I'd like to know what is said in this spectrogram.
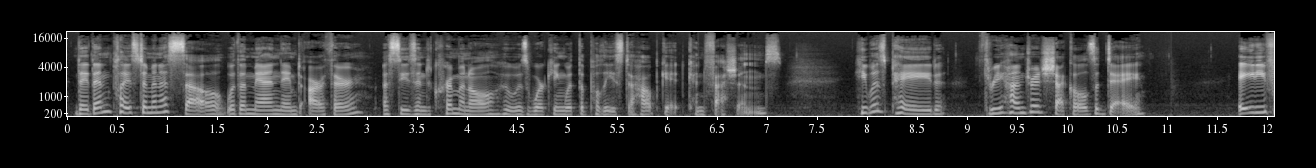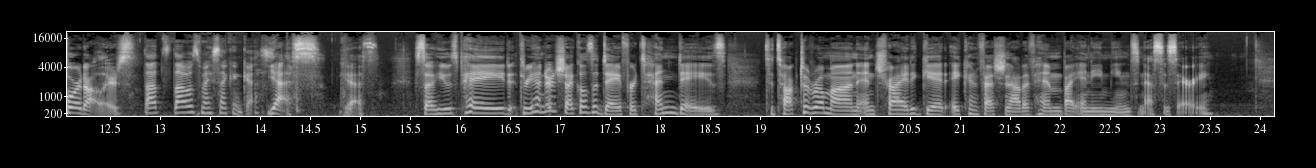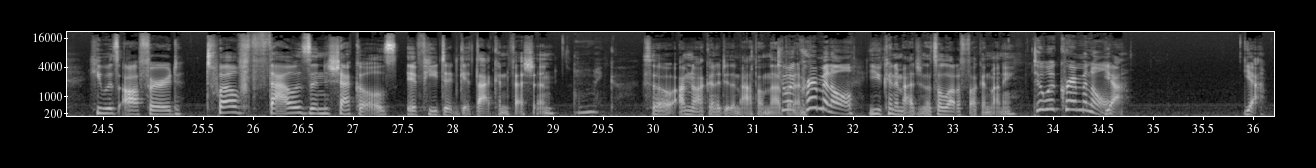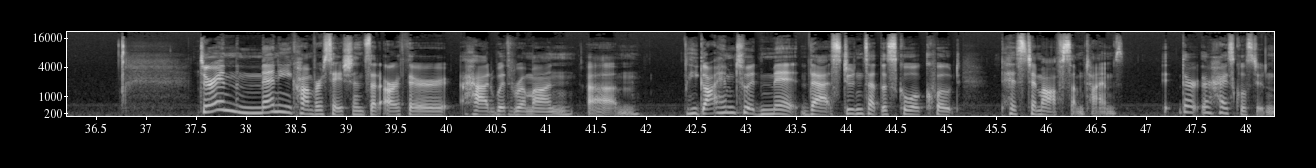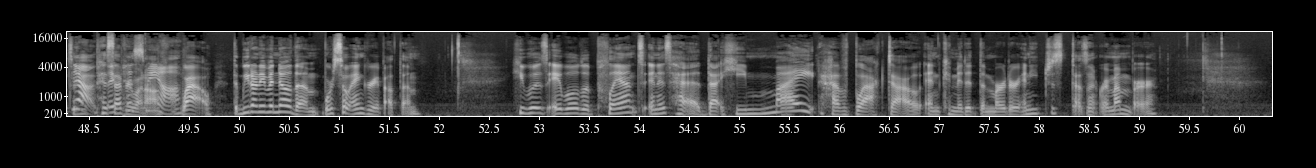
They then placed him in a cell with a man named Arthur, a seasoned criminal who was working with the police to help get confessions. He was paid 300 shekels a day, $84. That's that was my second guess. Yes, yes. So he was paid 300 shekels a day for 10 days to talk to Roman and try to get a confession out of him by any means necessary. He was offered 12,000 shekels if he did get that confession. Oh my god. So I'm not going to do the math on that. To a I'm- criminal. you can imagine that's a lot of fucking money. To a criminal. Yeah. Yeah. During the many conversations that Arthur had with Roman, um, he got him to admit that students at the school, quote, pissed him off sometimes. They're, they're high school students. Yeah, piss piss everyone me off. off. Wow. That we don't even know them. We're so angry about them. He was able to plant in his head that he might have blacked out and committed the murder, and he just doesn't remember.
